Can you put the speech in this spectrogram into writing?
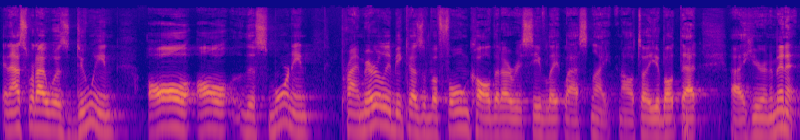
And that's what I was doing all, all this morning, primarily because of a phone call that I received late last night. And I'll tell you about that uh, here in a minute.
